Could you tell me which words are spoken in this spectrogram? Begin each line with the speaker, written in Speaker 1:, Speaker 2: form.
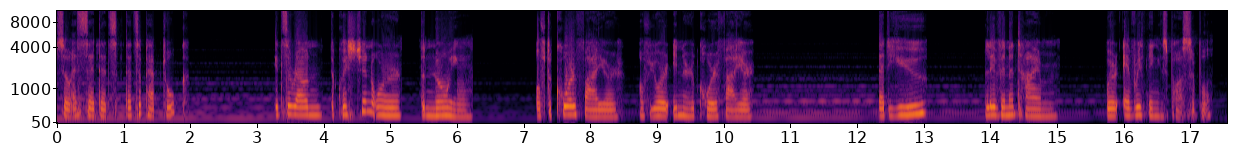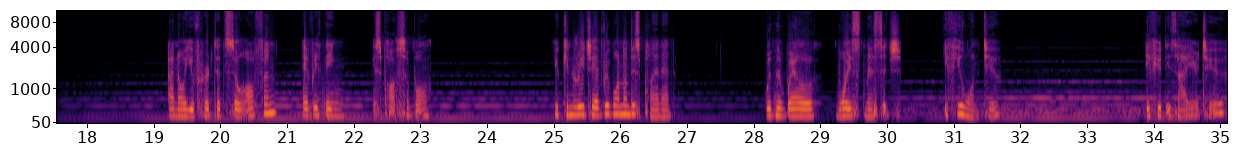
Speaker 1: So as said, that's that's a pep talk. It's around the question or the knowing of the core fire of your inner core fire that you live in a time where everything is possible. I know you've heard that so often. Everything is possible. You can reach everyone on this planet with a well voiced message if you want to, if you desire to.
